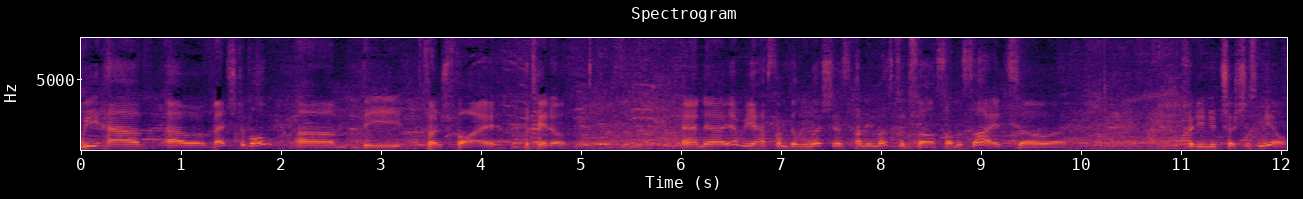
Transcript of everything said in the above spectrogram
We have our vegetable, um, the French fry, potato. And uh, yeah, we have some delicious honey mustard sauce on the side. So, uh, pretty nutritious meal.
